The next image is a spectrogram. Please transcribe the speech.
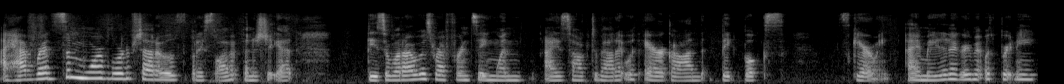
I have read some more of Lord of Shadows, but I still haven't finished it yet. These are what I was referencing when I talked about it with Eragon, big books scare me. I made an agreement with Brittany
